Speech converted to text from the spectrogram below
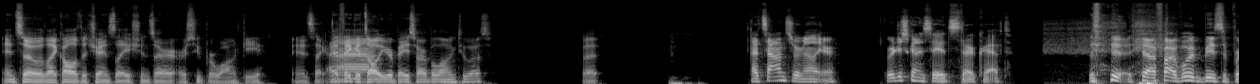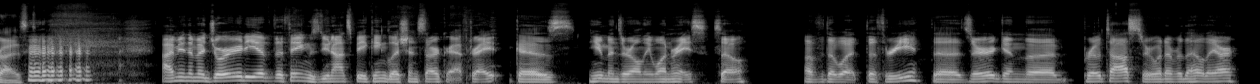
and so like all the translations are are super wonky. And it's like I think it's Ah. all your base are belong to us. But That sounds familiar. We're just gonna say it's StarCraft. yeah, I wouldn't be surprised. I mean, the majority of the things do not speak English in StarCraft, right? Because humans are only one race. So, of the what, the three, the Zerg and the Protoss or whatever the hell they are.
